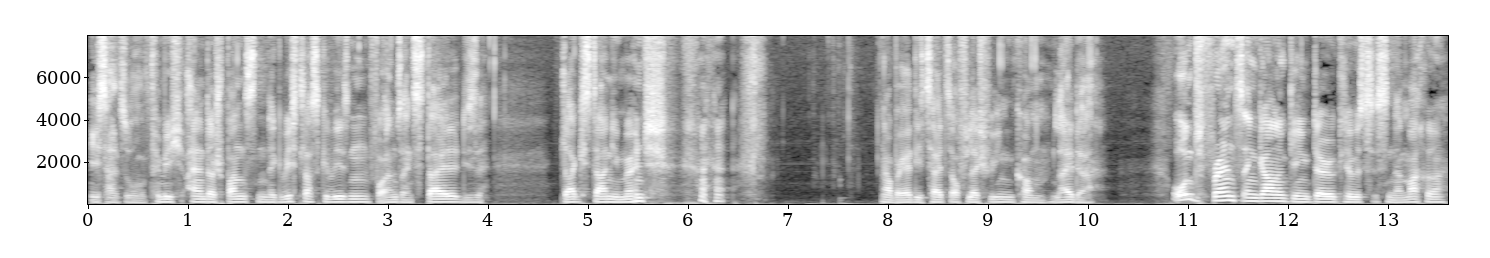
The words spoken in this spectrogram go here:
ist halt so für mich einer der spannendsten der Gewichtsklasse gewesen, vor allem sein Style, diese Dagestani Mönch. Aber ja, die Zeit ist auch vielleicht für ihn gekommen, leider. Und Franz Ngannou gegen Derek Lewis ist in der Mache.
